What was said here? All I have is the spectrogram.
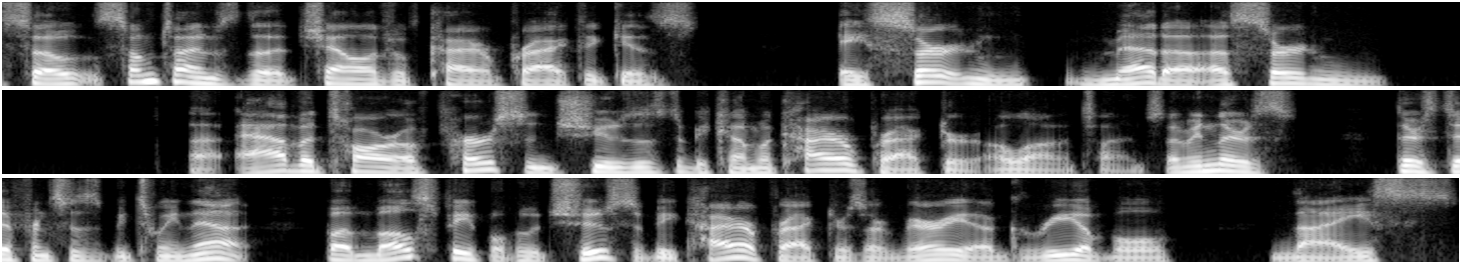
so sometimes the challenge with chiropractic is a certain meta a certain uh, avatar of person chooses to become a chiropractor a lot of times i mean there's there's differences between that but most people who choose to be chiropractors are very agreeable, nice,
